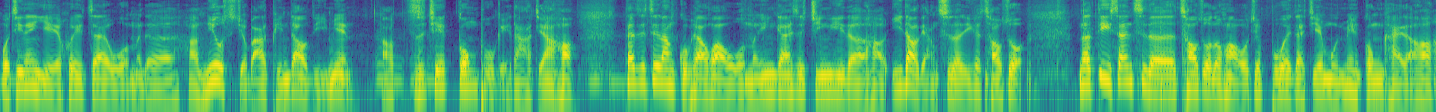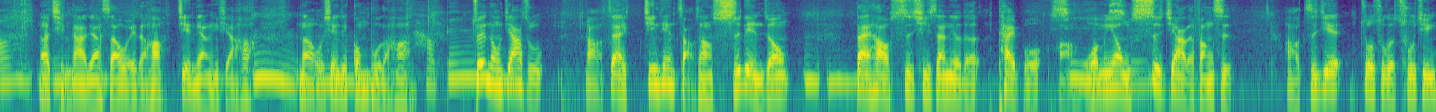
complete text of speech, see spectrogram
我今天也会在我们的啊 News 九八频道里面。好，直接公布给大家哈。但是这张股票的话，我们应该是经历了哈一到两次的一个操作。那第三次的操作的话，我就不会在节目里面公开了哈。那请大家稍微的哈见谅一下哈。那我现在就公布了哈。好的，尊龙家族啊，在今天早上十点钟，代号四七三六的泰博啊，我们用试驾的方式，好直接做出个出清，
